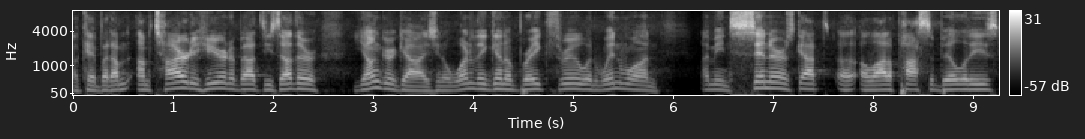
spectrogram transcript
Okay, but I'm I'm tired of hearing about these other younger guys. You know, when are they going to break through and win one? I mean, Sinner's got a, a lot of possibilities,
